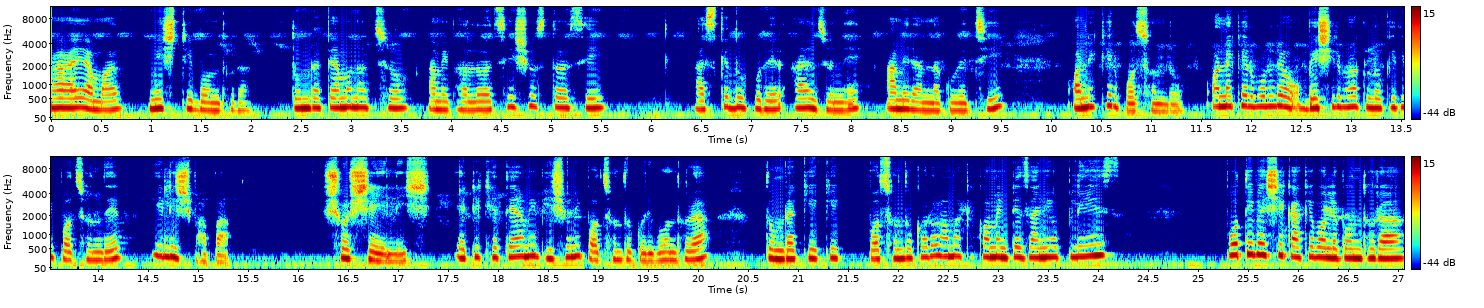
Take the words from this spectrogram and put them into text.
হাই আমার মিষ্টি বন্ধুরা, তোমরা কেমন আছো? আমি ভালো আছি, সুস্থ আছি। আজকে দুপুরের আয়োজনে আমি রান্না করেছি অনেকের পছন্দ, অনেকের বললেও বেশিরভাগ লোকেরই পছন্দের ইলিশ ভাপা, সর্ষে ইলিশ। এটি খেতে আমি ভীষণই পছন্দ করি বন্ধুরা, তোমরা কে কে পছন্দ করো আমাকে কমেন্টে জানিও প্লিজ। প্রতিবেশী কাকে বলে বন্ধুরা?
